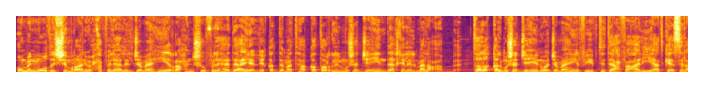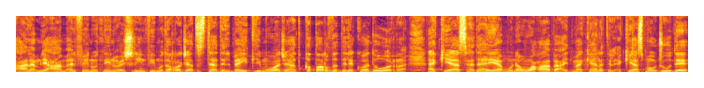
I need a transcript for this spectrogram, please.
ومن موضي الشمراني وحفلها للجماهير راح نشوف الهدايا اللي قدمتها قطر للمشجعين داخل الملعب. تلقى المشجعين والجماهير في افتتاح فعاليات كأس العالم لعام 2022 في مدرجات استاد البيت لمواجهة قطر ضد الإكوادور. أكياس هدايا منوعة بعد ما كانت الأكياس موجودة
